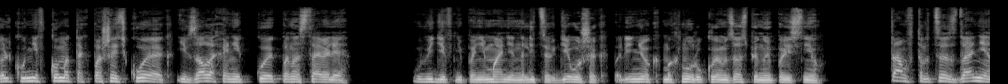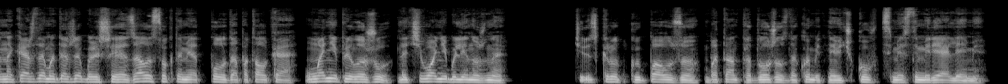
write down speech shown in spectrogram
«Только у них в комнатах по шесть коек, и в залах они коек понаставили. Увидев непонимание на лицах девушек, паренек махнул рукой им за спину и пояснил. «Там в торце здания на каждом этаже большие залы с окнами от пола до потолка. Ума не приложу, для чего они были нужны». Через короткую паузу Батан продолжил знакомить новичков с местными реалиями.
